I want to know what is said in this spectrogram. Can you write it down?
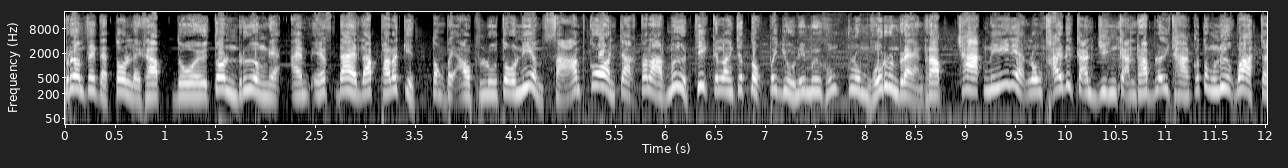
เริ่มตั้งแต่ต้นเลยครับ โดยต้นเรื่องเนี่ย IMF ได้รับภารกิจต้องไปเอาพลูโตเนียม 3 ก้อนจากตลาดมืดที่กำลังจะตกไปอยู่ในมือของกลุ่มหัวรุนแรงครับ ฉากนี้เนี่ยลงท้ายด้วยการยิงกันครับ แล้วอีธานก็ต้องเลือกว่าจะ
